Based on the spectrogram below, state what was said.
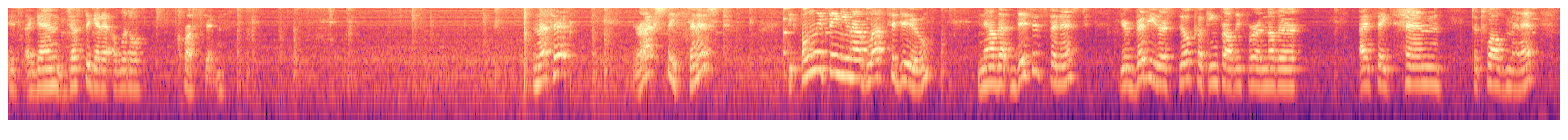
It's again, just to get it a little crusted. And that's it. You're actually finished. The only thing you have left to do, now that this is finished, your veggies are still cooking probably for another, I'd say 10 to 12 minutes.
